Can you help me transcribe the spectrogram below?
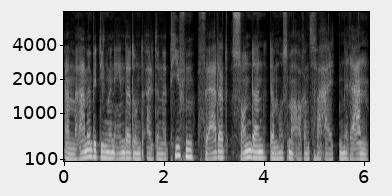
ähm, Rahmenbedingungen ändert und Alternativen fördert, sondern da muss man auch ans Verhalten ran.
